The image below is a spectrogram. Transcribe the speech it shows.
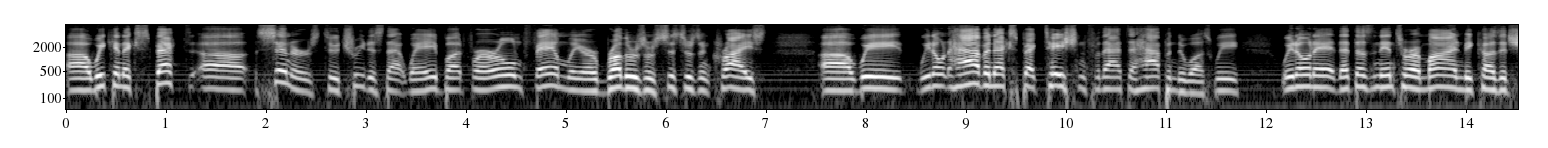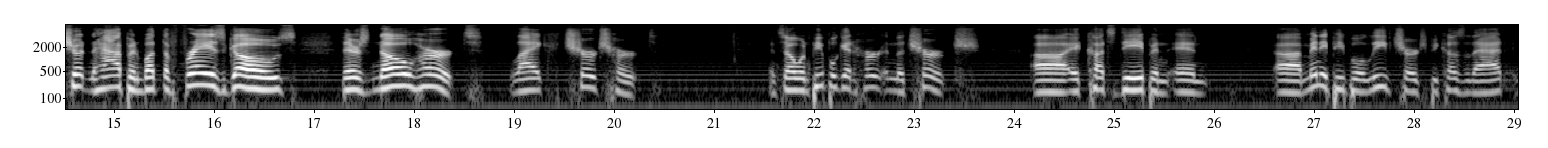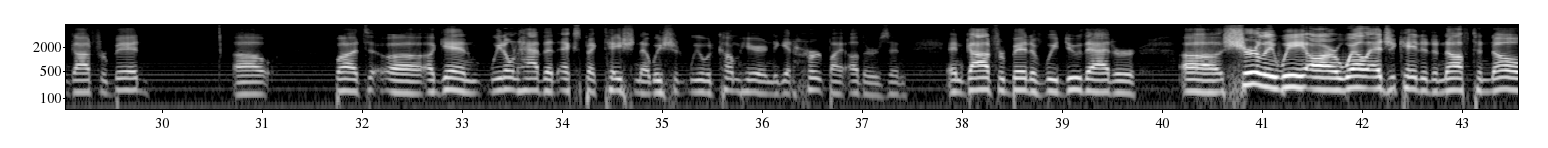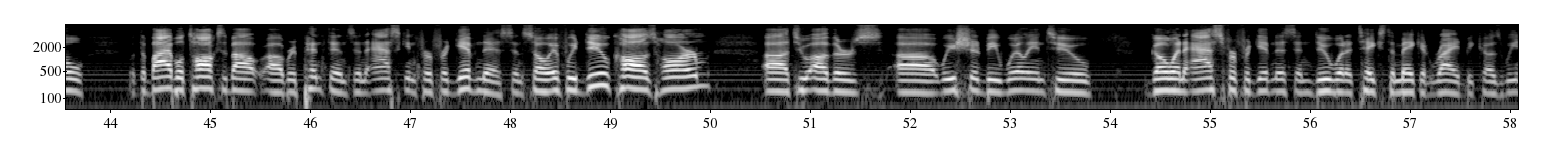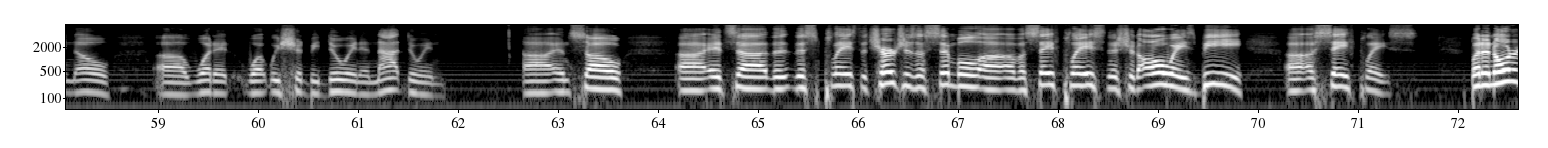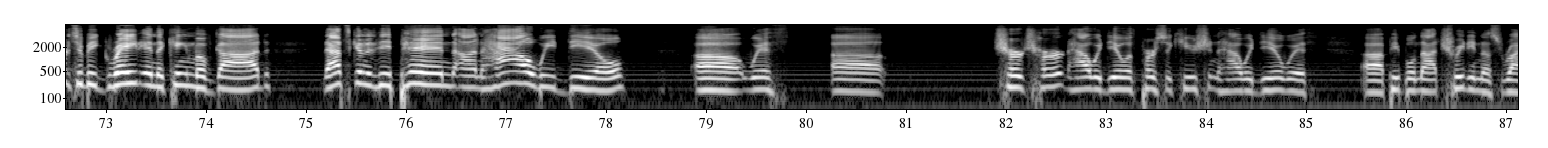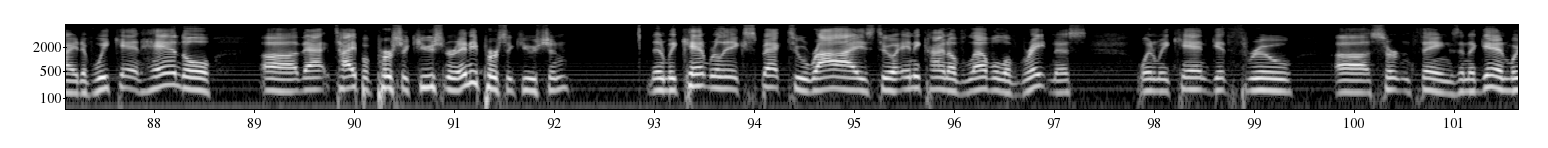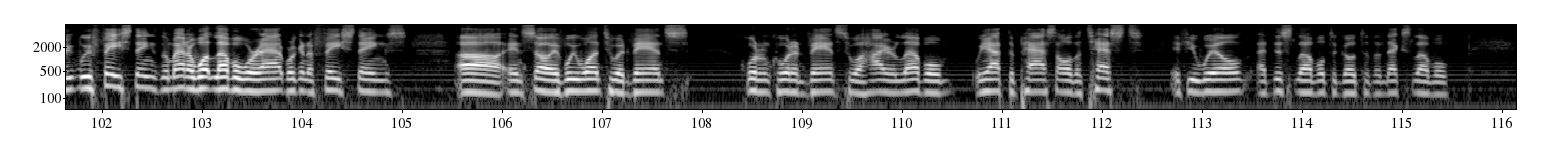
uh, we can expect uh, sinners to treat us that way, but for our own family or brothers or sisters in Christ, uh, we we don't have an expectation for that to happen to us. We we don't eh, that doesn't enter our mind because it shouldn't happen. But the phrase goes, "There's no hurt like church hurt." And so when people get hurt in the church, uh, it cuts deep, and and uh, many people leave church because of that. God forbid. Uh, but uh, again, we don't have that expectation that we should we would come here and to get hurt by others, and and God forbid if we do that, or uh, surely we are well educated enough to know what the Bible talks about uh, repentance and asking for forgiveness. And so, if we do cause harm uh, to others, uh, we should be willing to go and ask for forgiveness and do what it takes to make it right, because we know uh, what it what we should be doing and not doing. Uh, and so uh, it's uh, the, this place. The church is a symbol uh, of a safe place, and it should always be uh, a safe place. But in order to be great in the kingdom of God, that's going to depend on how we deal with church hurt, how we deal with persecution, how we deal with people not treating us right. If we can't handle uh, that type of persecution or any persecution, then we can't really expect to rise to any kind of level of greatness when we can't get through uh, certain things. And again, we, we face things no matter what level we're at, we're going to face things. Uh, and so if we want to advance, quote unquote, advance to a higher level, we have to pass all the tests, if you will, at this level to go to the next level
